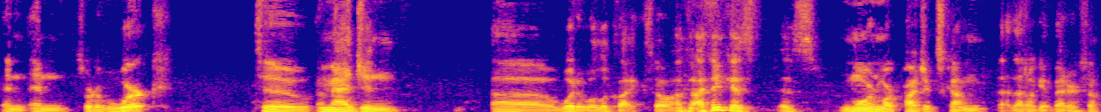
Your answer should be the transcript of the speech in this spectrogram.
and and sort of work to imagine uh, what it will look like. So I, I, think as as more and more projects come, that, that'll get better. So,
